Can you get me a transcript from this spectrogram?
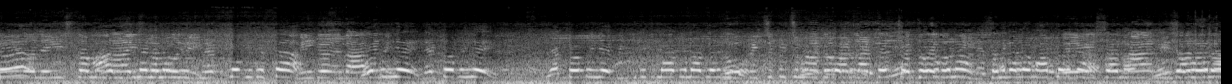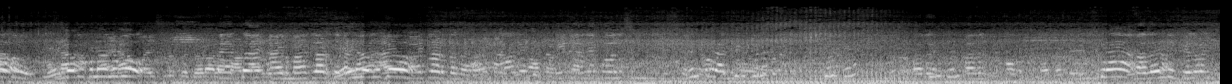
నేను. ఇష్టం నెట్ చూపిస్తా. నెట్ ఓపెన్ చేయి నెట్ ఓపెన్ చేయి. పిచ్చి పిచ్చి మాటలు మాట్లాడు నువ్వు పిచ్చి పిచ్చి మాటలు మాట్లాడితే చెట్టు చదువుకున్నావు? నిజంగా మాట్లాడు ఏ ఇష్టం నా- ఏం ఇష్టం చదువుకున్నావు? లేదు. ఏం చదువుకున్నావు నువ్వు? పెద్ద ఆయన మాట్లాడుతున్నాడా? ఏం చదువుకో? ఆయన మాట్లాడుతున్నాడా? నేను అదే పోలీసుని పిలుపు, అద్దెకి పిలుపు. పిలుపు. పదండి, పదండి, పదండి. పిలుపురా. పదండి, పిలవండి.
